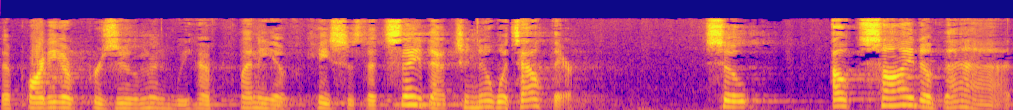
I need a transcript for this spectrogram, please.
that party are presumed, and we have plenty of cases that say that, to know what's out there. So outside of that,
